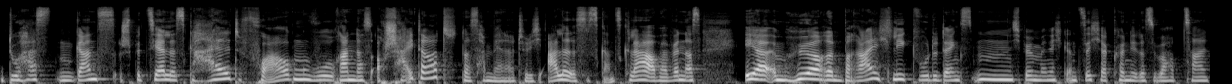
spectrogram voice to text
du hast ein ganz spezielles Gehalt vor Augen, woran das auch scheitert. Das haben wir natürlich alle, das ist ganz klar. Aber wenn das eher im höheren Bereich liegt, wo du denkst, hm, ich bin mir nicht ganz sicher, können die das überhaupt zahlen,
